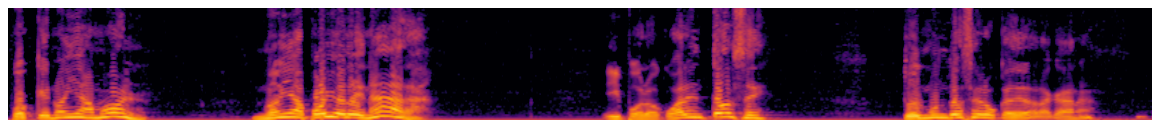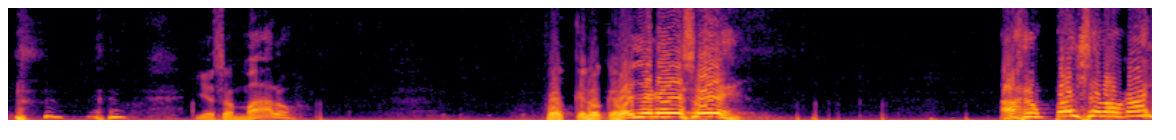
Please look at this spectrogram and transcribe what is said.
porque no hay amor, no hay apoyo de nada. Y por lo cual entonces todo el mundo hace lo que le da la gana. y eso es malo. Porque lo que va a llegar a eso es a romperse el hogar.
